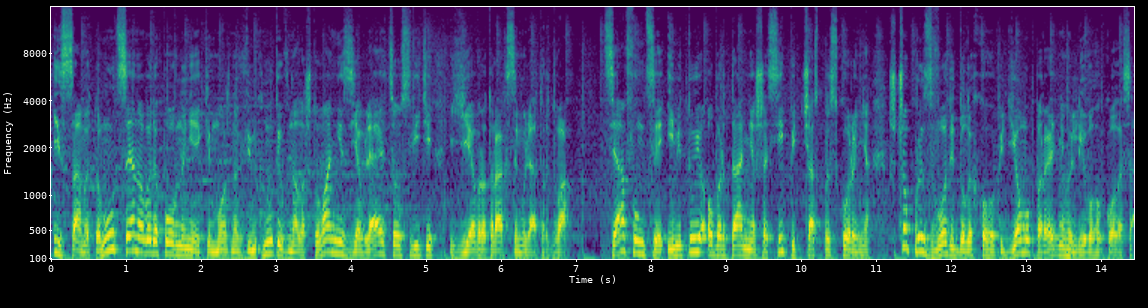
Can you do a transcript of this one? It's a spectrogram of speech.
І саме тому це нове доповнення, яке можна ввімкнути в налаштуванні, з'являється у світі Євротрак Simulator 2. Ця функція імітує обертання шасі під час прискорення, що призводить до легкого підйому переднього лівого колеса.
